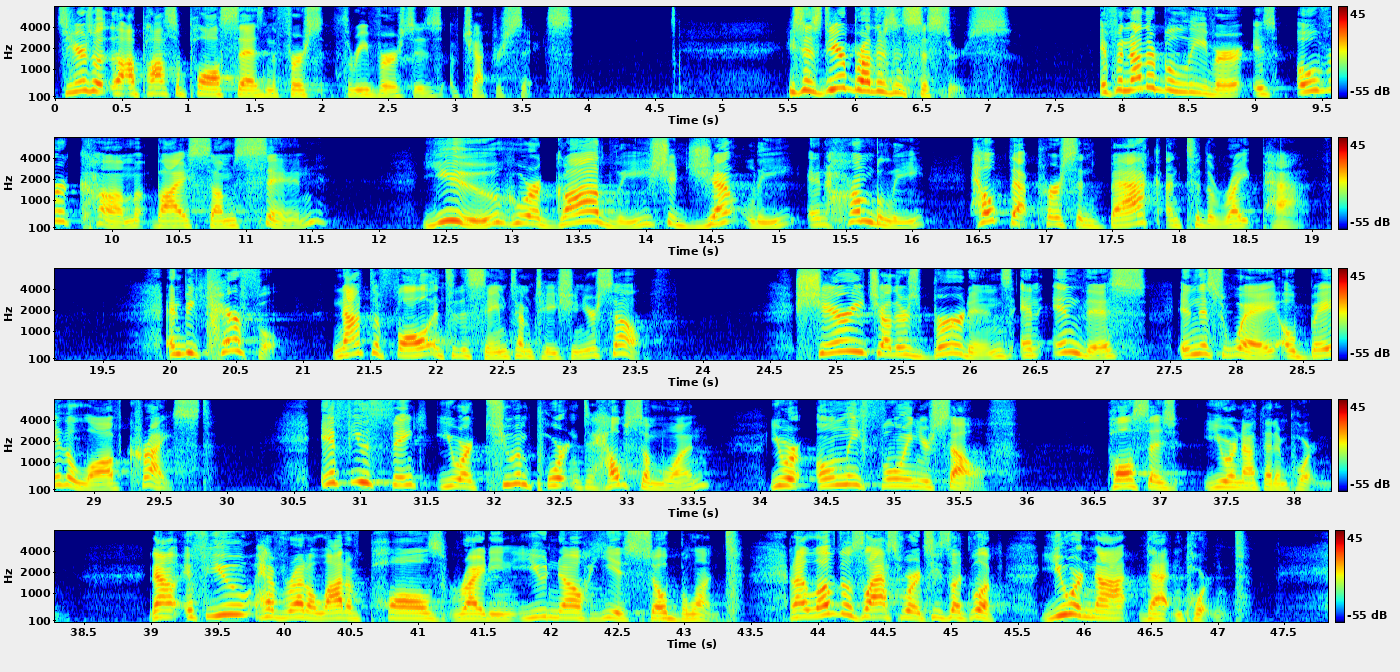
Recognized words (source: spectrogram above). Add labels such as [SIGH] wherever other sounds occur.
So here's what the Apostle Paul says in the first three verses of chapter 6. He says, Dear brothers and sisters, if another believer is overcome by some sin, you who are godly should gently and humbly help that person back onto the right path. And be careful not to fall into the same temptation yourself. Share each other's burdens, and in this, in this way, obey the law of Christ. If you think you are too important to help someone, you are only fooling yourself. Paul says you are not that important. Now, if you have read a lot of Paul's writing, you know he is so blunt. And I love those last words. He's like, Look, you are not that important.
